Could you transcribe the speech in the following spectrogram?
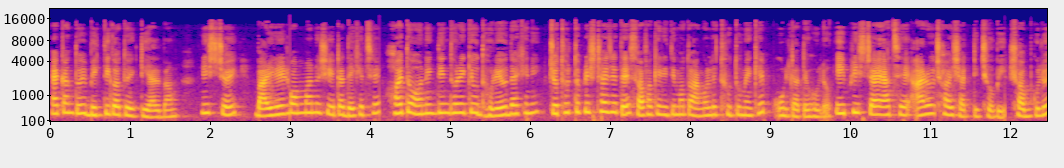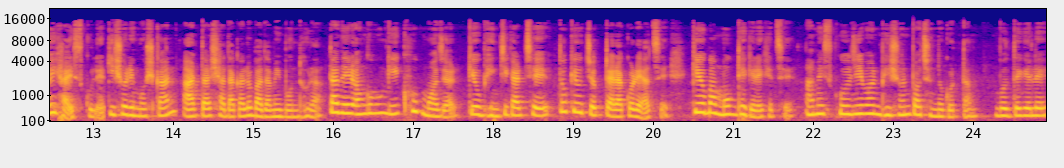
একান্তই ব্যক্তিগত একটি অ্যালবাম। নিশ্চয়ই বাড়ির কম মানুষই এটা দেখেছে। হয়তো অনেক দিন ধরে কেউ ধরেও দেখেনি। চতুর্থ পৃষ্ঠায় যেতে সফাকে রীতিমতো আঙুলে থুতু মেখে উল্টাতে হলো। এই পৃষ্ঠায় আছে আরও ছয় সাতটি ছবি। সবগুলোই হাই স্কুলের কিশোরী মুস্কান আর তার সাদা কালো বাদামি বন্ধুরা। তাদের অঙ্গভঙ্গি খুব মজার। কেউ ভিঞ্চি কাটছে, তো কেউ চোখ টেরা করে আছে। কেউ বা মুখ ঢেকে রেখেছে। আমি স্কুল জীবন ভীষণ পছন্দ করতাম। বলতে গেলে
